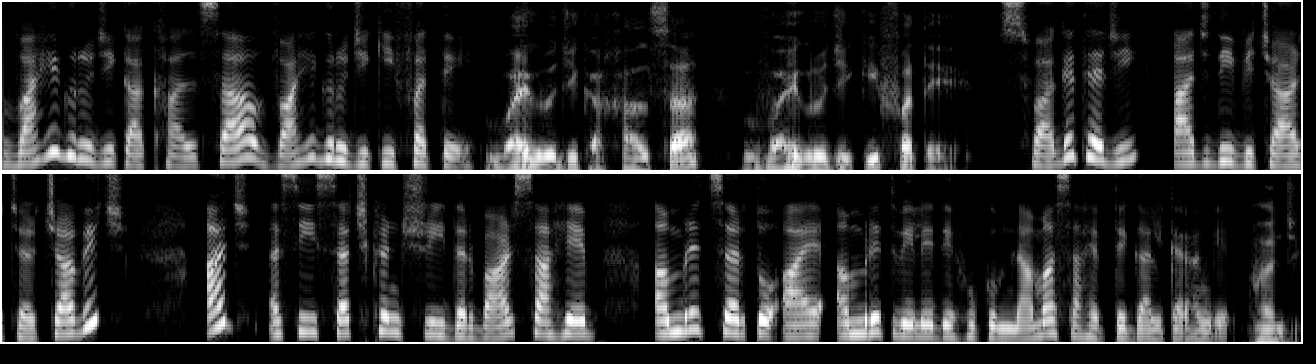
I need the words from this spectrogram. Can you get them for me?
ਵਾਹਿਗੁਰੂ ਜੀ ਕਾ ਖਾਲਸਾ ਵਾਹਿਗੁਰੂ ਜੀ ਕੀ ਫਤਿਹ। ਵਾਹਿਗੁਰੂ ਜੀ ਕਾ ਖਾਲਸਾ ਵਾਹਿਗੁਰੂ ਜੀ ਕੀ ਫਤਿਹ। ਸਵਾਗਤ ਹੈ ਜੀ ਅੱਜ ਦੀ ਵਿਚਾਰ ਚਰਚਾ ਵਿੱਚ। ਅੱਜ ਅਸੀਂ ਸੱਚਖੰਡ ਸ੍ਰੀ ਦਰਬਾਰ ਸਾਹਿਬ ਅੰਮ੍ਰਿਤਸਰ ਤੋਂ ਆਏ ਅੰਮ੍ਰਿਤ ਵੇਲੇ ਦੇ ਹੁਕਮਨਾਮਾ ਸਾਹਿਬ ਤੇ ਗੱਲ ਕਰਾਂਗੇ। ਹਾਂਜੀ।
